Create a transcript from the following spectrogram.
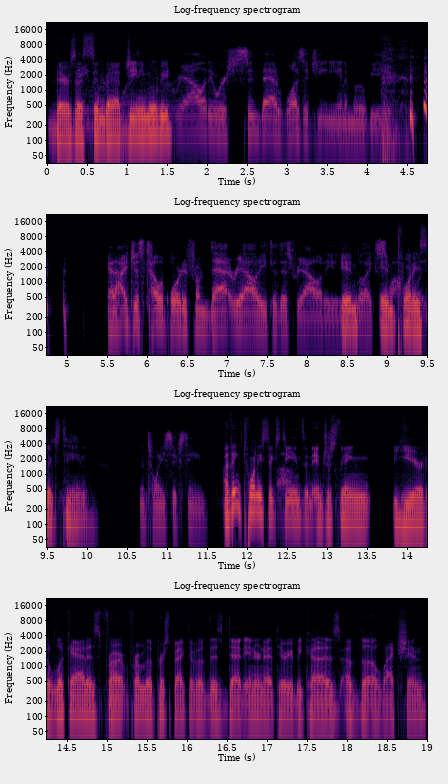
there's a Sinbad genie movie. Reality where Sinbad was a genie in a movie. and I just teleported from that reality to this reality. In like, in swapped places 2016. In 2016. I think um, Oh. 2016 is an interesting year to look at as from from the perspective of this dead internet theory because of the election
